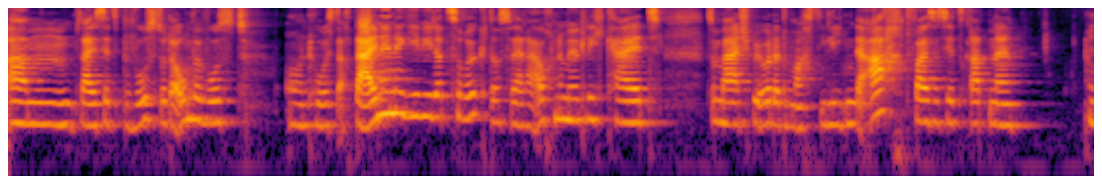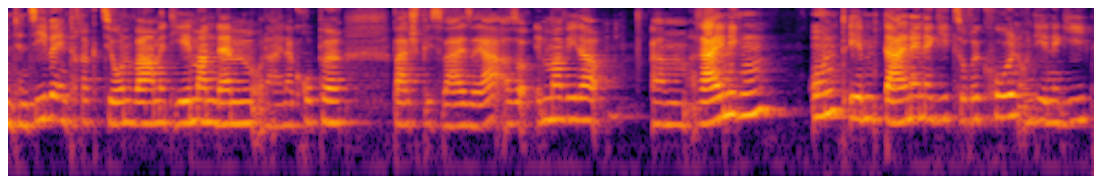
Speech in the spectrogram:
ähm, sei es jetzt bewusst oder unbewusst, und holst auch deine Energie wieder zurück. Das wäre auch eine Möglichkeit zum Beispiel. Oder du machst die liegende Acht, falls es jetzt gerade eine intensive Interaktion war mit jemandem oder einer Gruppe beispielsweise. Ja, also immer wieder ähm, reinigen und eben deine Energie zurückholen und die Energie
